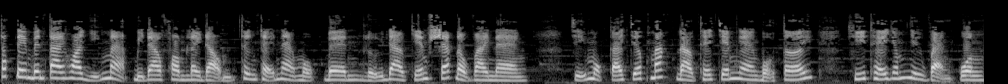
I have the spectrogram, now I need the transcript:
Tóc đen bên tai hoa dĩ mạc bị đao phong lay động, thân thể nàng một bên, lưỡi đao chém sát đầu vai nàng. Chỉ một cái chớp mắt đào thế chém ngang bộ tới, khí thế giống như vạn quân.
